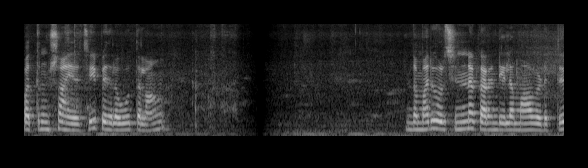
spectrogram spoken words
பத்து நிமிஷம் ஆயிடுச்சு இப்போ இதில் ஊற்றலாம் இந்த மாதிரி ஒரு சின்ன கரண்டியில் மாவு எடுத்து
